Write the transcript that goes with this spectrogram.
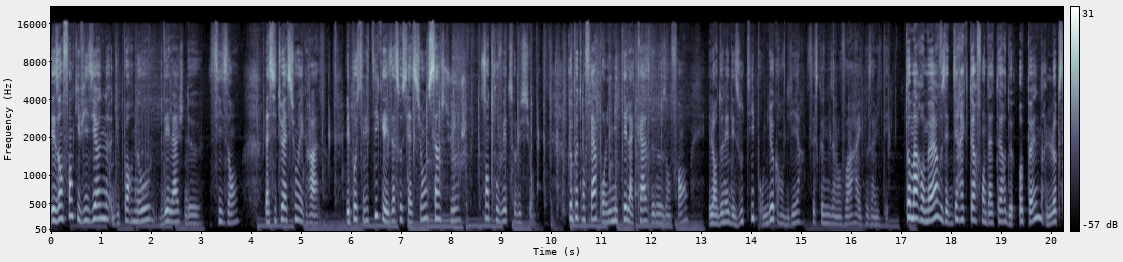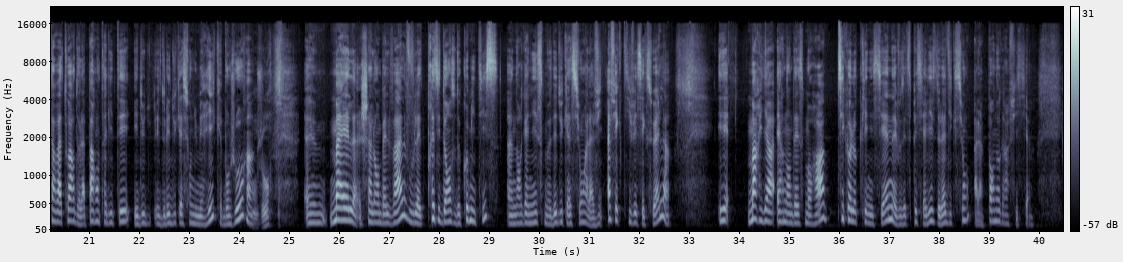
Des enfants qui visionnent du porno dès l'âge de 6 ans, la situation est grave. Les politiques et les associations s'insurgent sans trouver de solution. Que peut-on faire pour limiter la casse de nos enfants et leur donner des outils pour mieux grandir? C'est ce que nous allons voir avec nos invités. Thomas Romer, vous êtes directeur fondateur de Open, l'Observatoire de la parentalité et de l'éducation numérique. Bonjour. Bonjour. Euh, Maëlle Chaland-Belval, vous êtes présidente de Comitis, un organisme d'éducation à la vie affective et sexuelle. Et Maria Hernandez-Mora, psychologue clinicienne, et vous êtes spécialiste de l'addiction à la pornographie.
